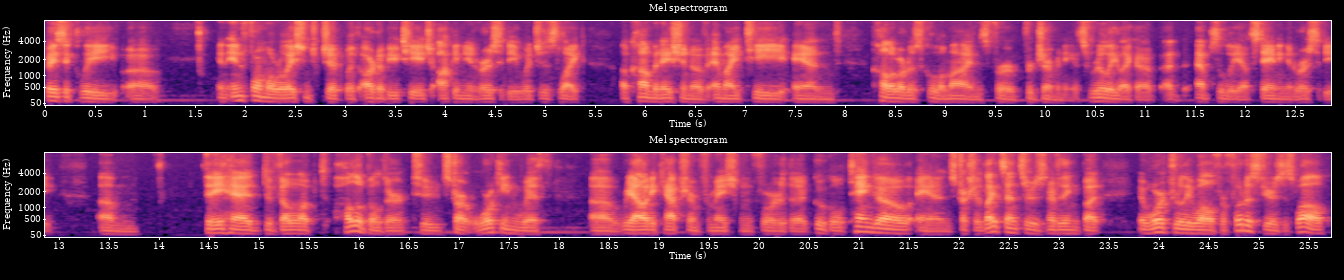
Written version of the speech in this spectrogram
basically uh, an informal relationship with RWTH Aachen University, which is like a combination of MIT and Colorado School of Mines for, for Germany. It's really like a, an absolutely outstanding university. Um, they had developed HoloBuilder to start working with uh, reality capture information for the Google Tango and structured light sensors and everything, but it worked really well for photospheres as well.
